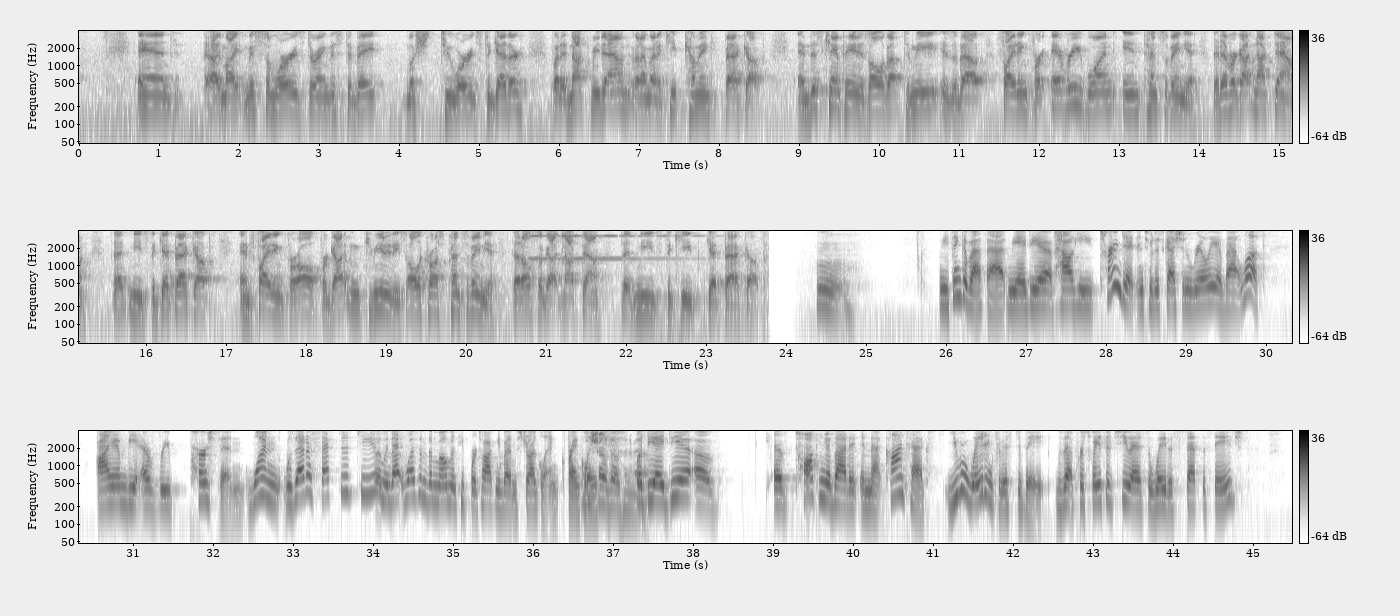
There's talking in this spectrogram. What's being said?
And I might miss some words during this debate, mush two words together, but it knocked me down, but I'm going to keep coming back up. And this campaign is all about, to me, is about fighting for everyone in Pennsylvania that ever got knocked down that needs to get back up and fighting for all forgotten communities all across Pennsylvania that also got knocked down that needs to keep get back up. Hmm. When you think about that, and the idea of how he turned it into a discussion really about, look, I am the every person. One, was that effective to you? I mean, that wasn't the moment people were talking about him struggling, frankly. We'll show those in a minute. But the idea of of talking about it in that context, you were waiting for this debate. Was that persuasive to you as a way to set the stage?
